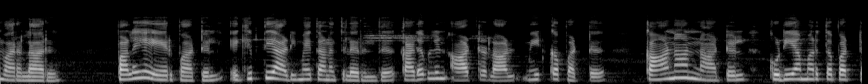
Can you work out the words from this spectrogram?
வரலாறு பழைய ஏற்பாட்டில் எகிப்திய அடிமைத்தனத்திலிருந்து கடவுளின் ஆற்றலால் மீட்கப்பட்டு கானான் நாட்டில் குடியமர்த்தப்பட்ட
